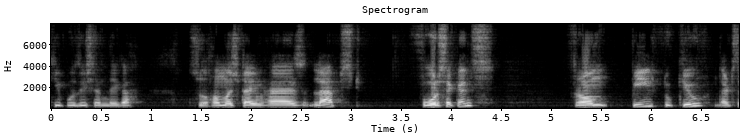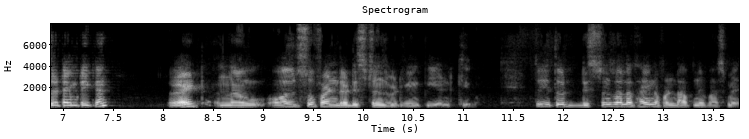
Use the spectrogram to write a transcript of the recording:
की पोजीशन देगा। So how much time has lapsed four seconds from P to Q, that's the time taken. Right now also find the distance between P and Q तो ये तो डिस्टेंस वाला था ही ना फंडा अपने पास में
